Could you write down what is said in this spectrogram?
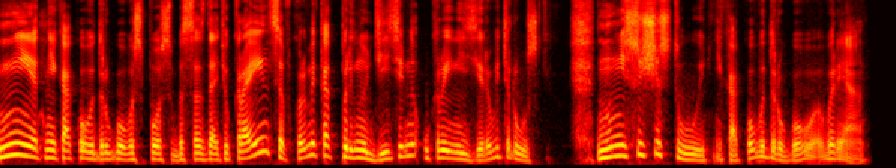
Нет никакого другого способа создать украинцев, кроме как принудительно украинизировать русских. Ну, не существует никакого другого варианта.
